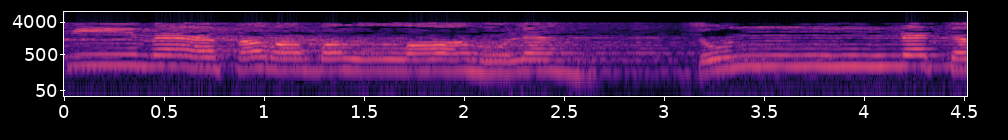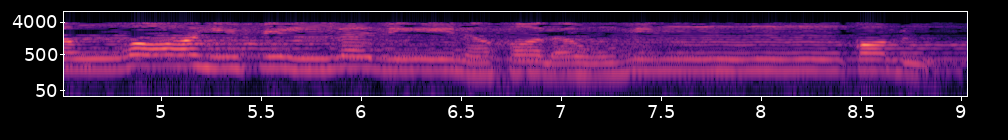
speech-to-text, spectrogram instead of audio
فِيمَا فَرَضَ اللَّهُ لَهُ. سُنَّةَ اللَّهِ فِي الَّذِينَ خَلَوْا مِنْ قَبْلُ.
